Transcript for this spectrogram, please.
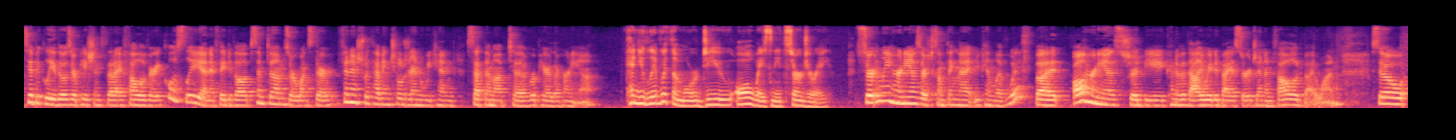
Typically, those are patients that I follow very closely, and if they develop symptoms or once they're finished with having children, we can set them up to repair the hernia. Can you live with them or do you always need surgery? Certainly, hernias are something that you can live with, but all hernias should be kind of evaluated by a surgeon and followed by one. So,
